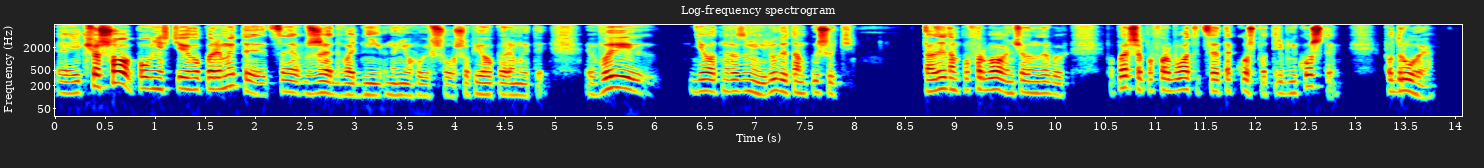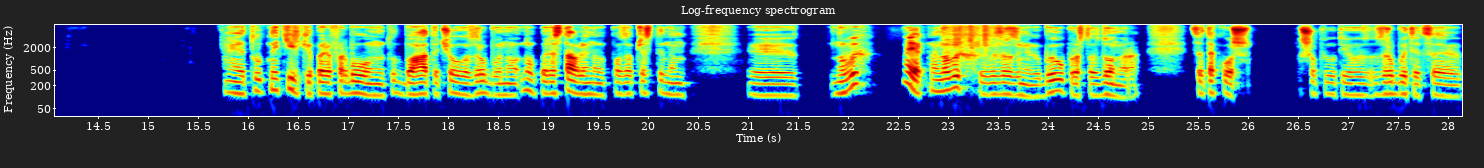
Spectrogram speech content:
Е, Якщо що, повністю його перемити, це вже два дні на нього йшов, щоб його перемити. Ви, я от не розумію, люди там пишуть. Та ти там пофарбував, нічого не зробив. По-перше, пофарбувати це також потрібні кошти. По-друге, е, тут не тільки перефарбовано, тут багато чого зроблено, ну, переставлено по запчастинам е, нових. Ну, як не нових, ви зрозуміли, БУ просто з донора. Це також, щоб тут його зробити, це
